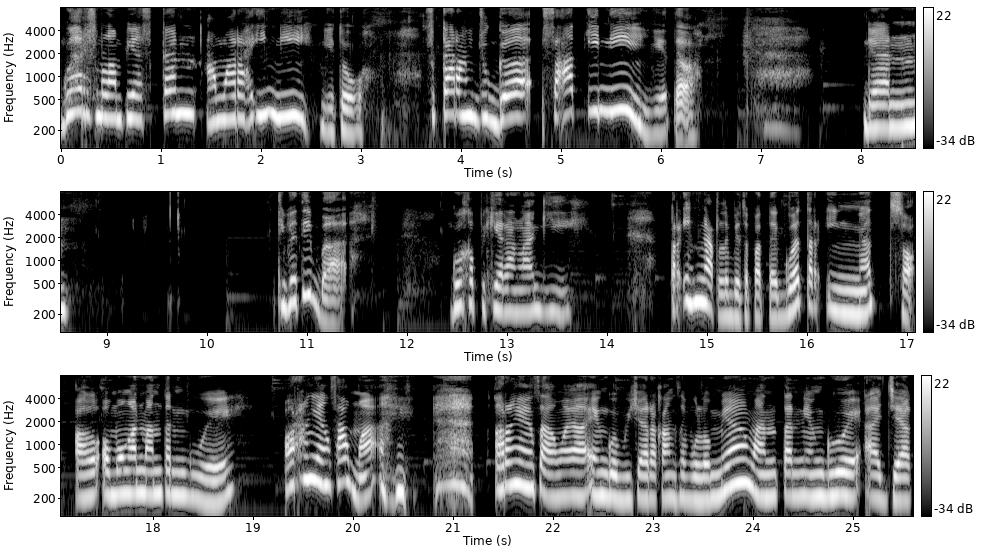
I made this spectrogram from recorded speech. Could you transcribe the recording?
gue harus melampiaskan amarah ini gitu. Sekarang juga saat ini gitu. Dan tiba-tiba gue kepikiran lagi. Teringat lebih tepatnya gue teringat soal omongan mantan gue orang yang sama. Orang yang sama yang gue bicarakan sebelumnya mantan yang gue ajak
